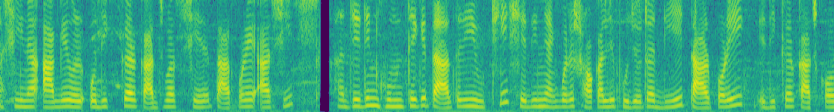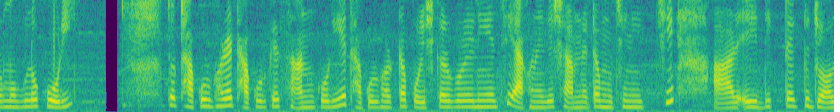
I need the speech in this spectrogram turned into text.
আসি না, আগে ওদিককার কাজবাজ সেরে তারপরে আসি। আর যেদিন ঘুম থেকে তাড়াতাড়ি উঠি সেদিন একবারে সকালে পুজোটা দিয়ে তারপরেই এদিককার কাজকর্মগুলো করি। তো ঠাকুর ঘরে ঠাকুরকে স্নান করিয়ে ঠাকুর ঘরটা পরিষ্কার করে নিয়েছি। এখন এই যে সামনেটা মুছে নিচ্ছি, আর এই দিকটা একটু জল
